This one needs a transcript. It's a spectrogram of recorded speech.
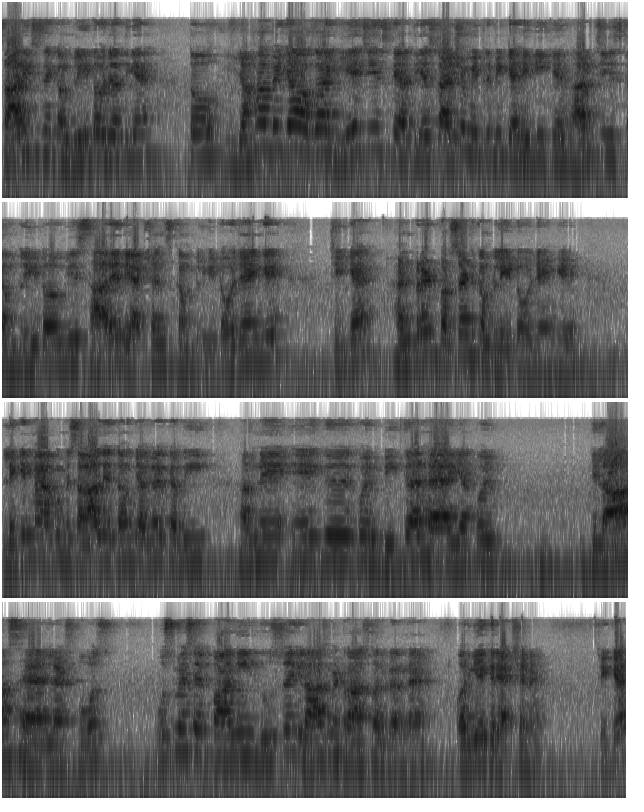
सारी चीज़ें कंप्लीट हो जाती हैं। तो यहाँ पे क्या होगा, ये चीज़ कहती है स्टाइशोमेट्री भी कहेगी कि हर चीज़ कंप्लीट होगी, सारे रिएक्शन कंप्लीट हो जाएँगे। ठीक है? हंड्रेड परसेंट कंप्लीट हो जाएँगे। लेकिन मैं आपको मिसाल देता हूँ कि अगर कभी हमने एक कोई बीकर है या कोई गिलास है लेट्स उसमें से पानी दूसरे गिलास में ट्रांसफ़र करना है और ये एक रिएक्शन है, ठीक है?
